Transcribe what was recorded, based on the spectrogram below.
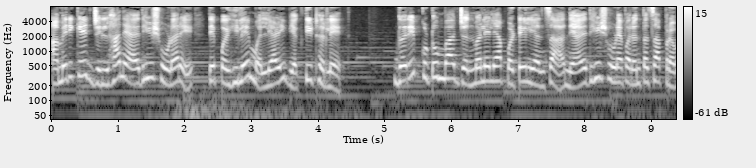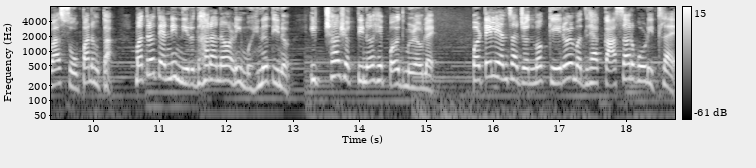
अमेरिकेत जिल्हा न्यायाधीश होणारे ते पहिले मल्याळी व्यक्ती ठरले आहेत. गरीब कुटुंबात जन्मलेल्या पटेल यांचा न्यायाधीश होण्यापर्यंतचा प्रवास सोपा नव्हता. मात्र त्यांनी निर्धारानं आणि मेहनतीनं इच्छाशक्तीनं हे पद मिळवलंय. पटेल यांचा जन्म केरळमधल्या कासारगोड इथला आहे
